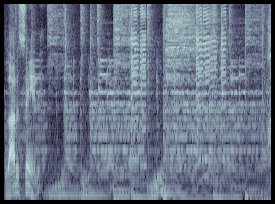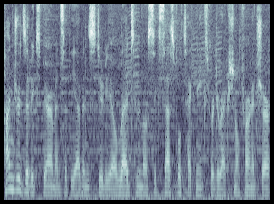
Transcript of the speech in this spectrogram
A lot of sanding. Hundreds of experiments at the Evans studio led to the most successful techniques for directional furniture.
